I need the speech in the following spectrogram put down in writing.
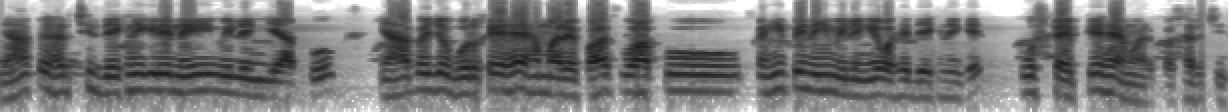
यहाँ पे हर चीज़ देखने के लिए नहीं मिलेंगी आपको। यहाँ पे जो बुरखे है हमारे पास, वो आपको कहीं पे नहीं मिलेंगे वैसे देखने के। उस टाइप के है हमारे पास हर चीज़।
